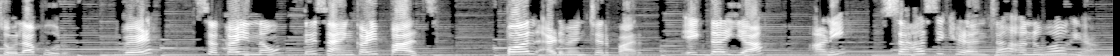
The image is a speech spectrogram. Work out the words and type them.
सोलापूर. वेळ सकाळी नऊ ते सायंकाळी पाच. Pearl adventure park. एकदा या आणि साहसी खेळांचा अनुभव घ्या.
